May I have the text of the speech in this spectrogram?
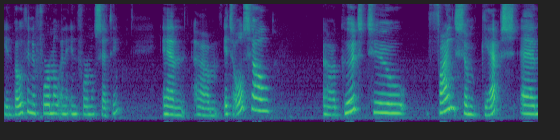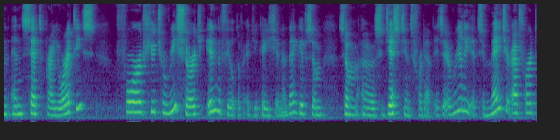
in both in a formal and informal setting. And um, it's also uh, good to find some gaps and, and set priorities for future research in the field of education. And they give some some uh, suggestions for that. It's a really it's a major effort,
